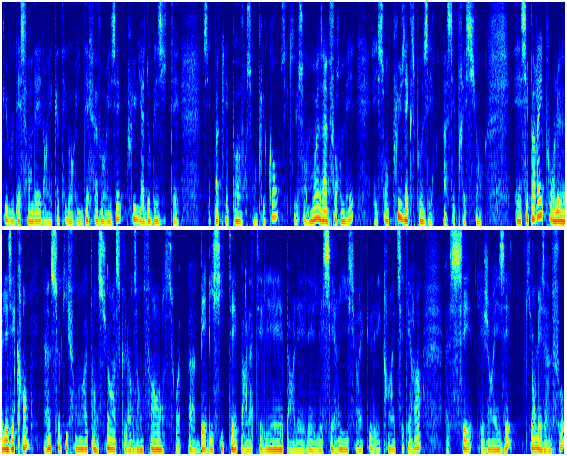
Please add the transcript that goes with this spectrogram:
plus vous descendez dans les catégories défavorisées, plus il y a d'obésité. C'est pas que les pauvres sont plus cons, c'est qu'ils sont moins informés et ils sont plus exposés à ces pressions. Et c'est pareil pour les écrans. Hein, ceux qui font attention à ce que leurs enfants ne soient pas babysités par la télé, par les, séries sur l'écran, etc., euh, c'est les gens aisés qui ont les infos,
